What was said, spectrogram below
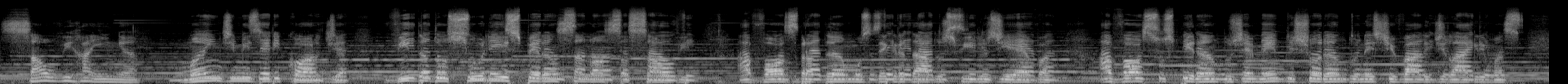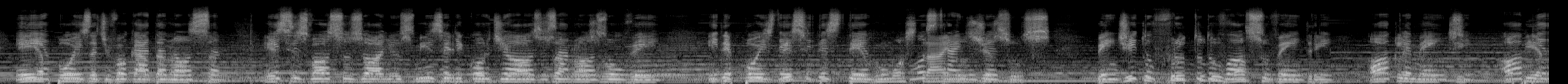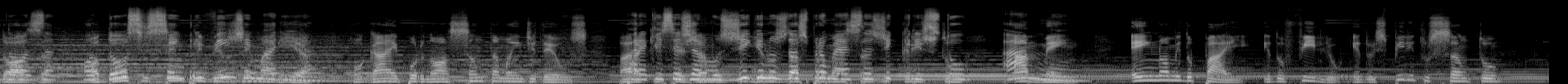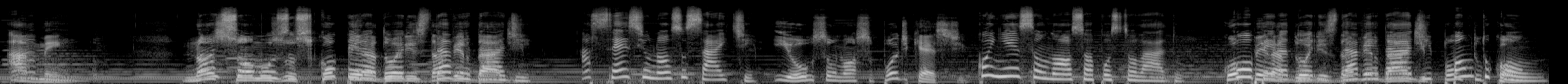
Salve, Rainha, Mãe de misericórdia, vida, doçura e esperança nossa salve. A vós bradamos os degredados filhos de Eva, a vós suspirando, gemendo e chorando neste vale de lágrimas. Eia, pois, advogada nossa, esses vossos olhos misericordiosos a nós volvei, e depois desse desterro mostrai-nos Jesus. Bendito o fruto do vosso ventre, ó clemente, ó piedosa, ó doce sempre Virgem Maria. Rogai por nós, Santa Mãe de Deus, para que sejamos dignos das promessas de Cristo. Amém. Em nome do Pai, e do Filho, e do Espírito Santo. Amém. Nós somos os cooperadores da verdade. Acesse o nosso site e ouça o nosso podcast. Conheça o nosso apostolado. cooperadoresdaverdade.com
